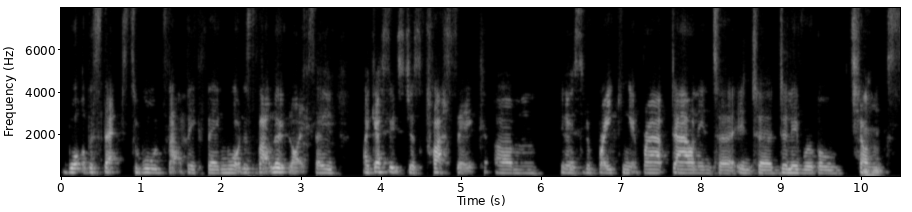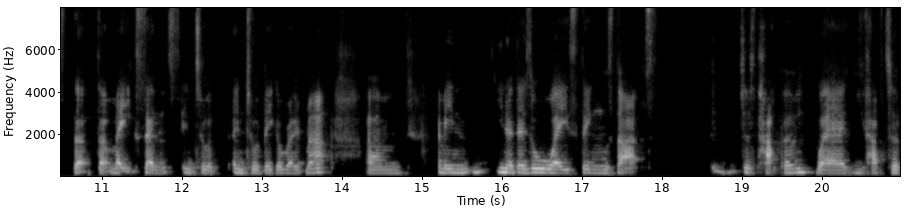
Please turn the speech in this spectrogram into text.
what are the steps towards that big thing? What does that look like? So I guess it's just classic um, you know sort of breaking it down into into deliverable mm-hmm. chunks mm-hmm. that that make sense into a into a bigger roadmap um, i mean you know there's always things that just happen where you have to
